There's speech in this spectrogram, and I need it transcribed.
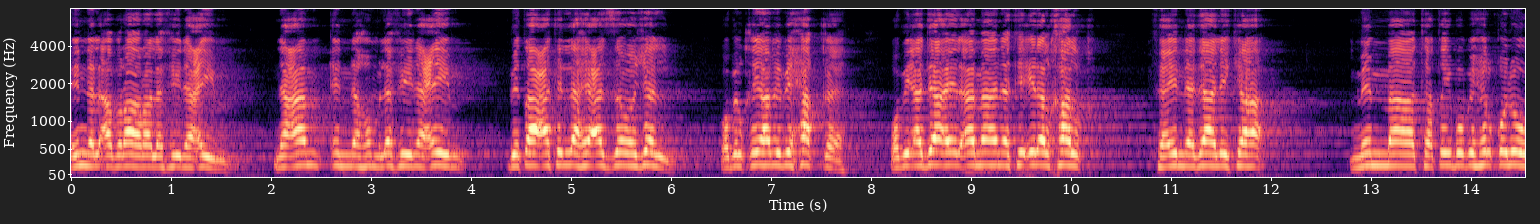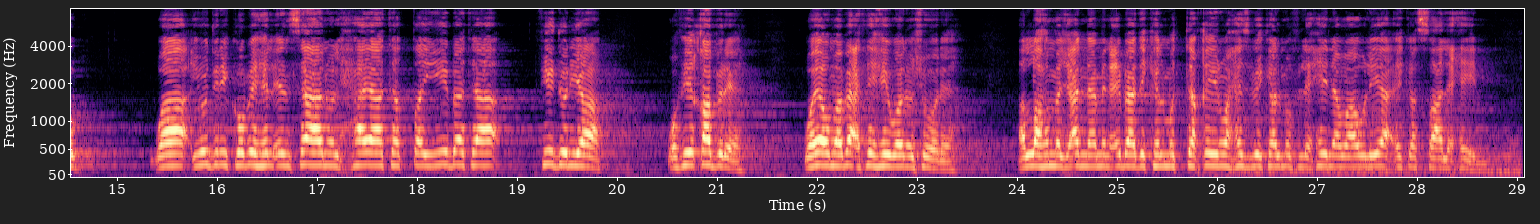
إن الأبرار لفي نعيم. نعم إنهم لفي نعيم بطاعة الله عز وجل وبالقيام بحقه وبأداء الأمانة إلى الخلق فإن ذلك مما تطيب به القلوب ويدرك به الإنسان الحياة الطيبة في دنياه وفي قبره ويوم بعثه ونشوره. اللهم اجعلنا من عبادك المتقين وحزبك المفلحين وأوليائك الصالحين.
